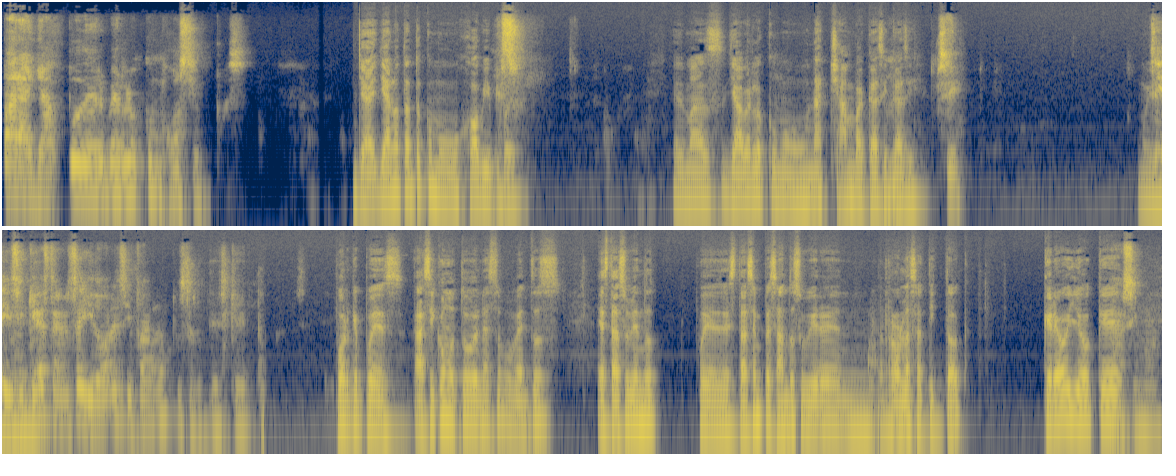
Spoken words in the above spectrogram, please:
para ya poder verlo como ocio, pues. Ya, ya no tanto como un hobby, pues. Es más, ya verlo como una chamba casi, casi. Sí. sí, si quieres tener seguidores y fama, pues lo tienes que Porque pues, así como tú en estos momentos estás subiendo, pues estás empezando a subir en rolas a TikTok. Creo yo que ah,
